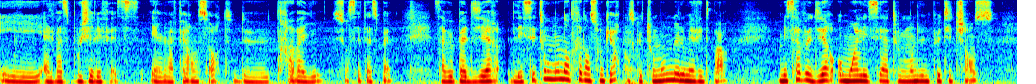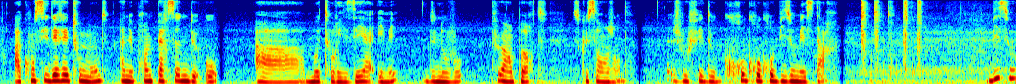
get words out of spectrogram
et elle va se bouger les fesses et elle va faire en sorte de travailler sur cet aspect. Ça veut pas dire laisser tout le monde entrer dans son cœur parce que tout le monde ne le mérite pas, mais ça veut dire au moins laisser à tout le monde une petite chance à considérer tout le monde, à ne prendre personne de haut, à m'autoriser à aimer de nouveau, peu importe ce que ça engendre. Je vous fais de gros gros gros bisous mes stars. Bisous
